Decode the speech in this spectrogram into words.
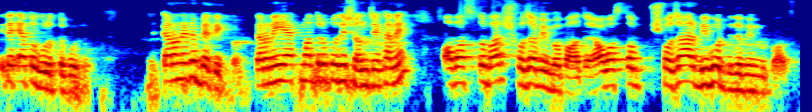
এটা এত গুরুত্বপূর্ণ। কারণ এটা ব্যতিক্রম। কারণ এই একমাত্র পজিশন যেখানে অবাস্তব আর সোজা বিম্ব পাওয়া যায়। অবাস্তব, সোজা আর বিবর্ধিত বিম্ব পাওয়া যায়।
